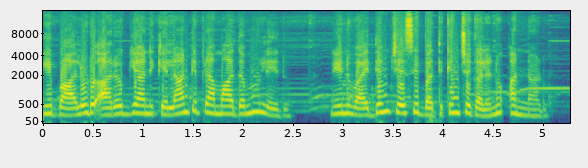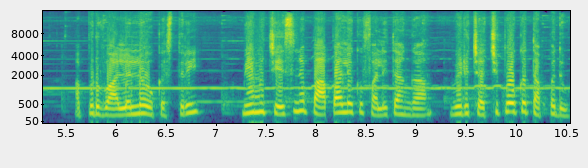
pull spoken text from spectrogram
ఈ బాలుడు ఆరోగ్యానికి ఎలాంటి ప్రమాదమూ లేదు. నేను వైద్యం చేసి బతికించగలను అన్నాడు. అప్పుడు వాళ్ళల్లో ఒక స్త్రీ మేము చేసిన పాపాలకు ఫలితంగా వీడు చచ్చిపోక తప్పదు.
